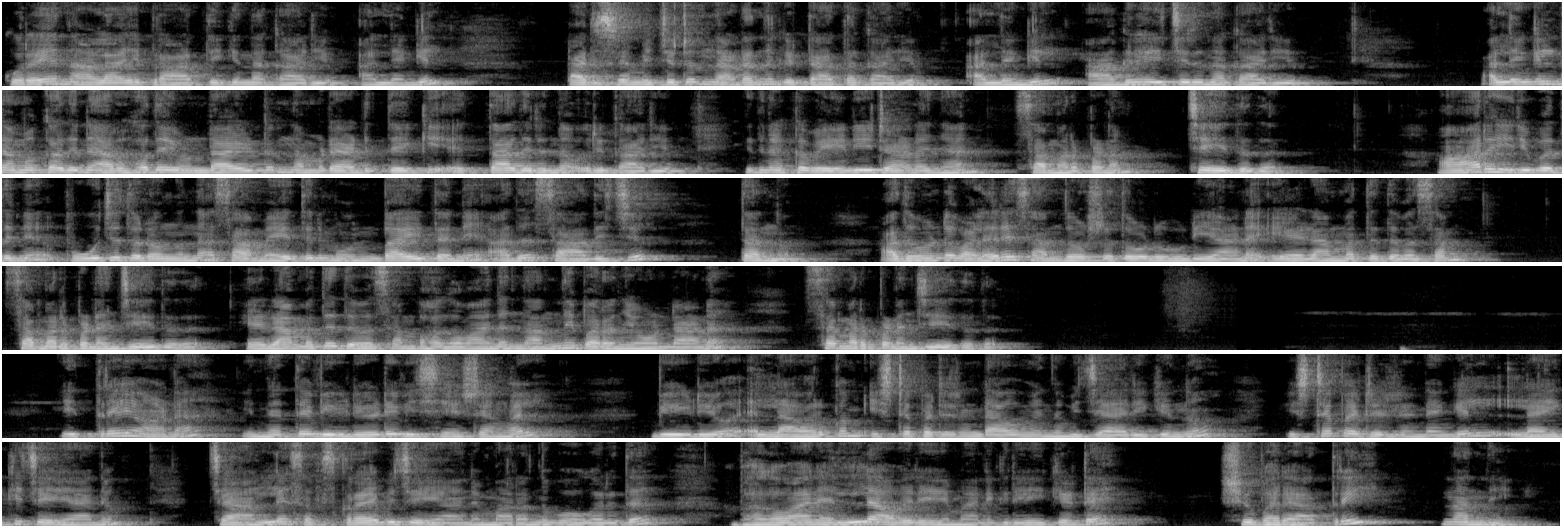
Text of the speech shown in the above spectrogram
കുറേ നാളായി പ്രാർത്ഥിക്കുന്ന കാര്യം അല്ലെങ്കിൽ പരിശ്രമിച്ചിട്ടും നടന്നു കിട്ടാത്ത കാര്യം അല്ലെങ്കിൽ ആഗ്രഹിച്ചിരുന്ന കാര്യം അല്ലെങ്കിൽ നമുക്കതിന് അർഹതയുണ്ടായിട്ടും നമ്മുടെ അടുത്തേക്ക് എത്താതിരുന്ന ഒരു കാര്യം ഇതിനൊക്കെ വേണ്ടിയിട്ടാണ് ഞാൻ സമർപ്പണം ചെയ്തത്. ആറ് ഇരുപതിന് പൂജ തുടങ്ങുന്ന സമയത്തിന് മുൻപായി തന്നെ അത് സാധിച്ചു തന്നു. അതുകൊണ്ട് വളരെ സന്തോഷത്തോടു കൂടിയാണ് ഏഴാമത്തെ ദിവസം സമർപ്പണം ചെയ്തത്. ഏഴാമത്തെ ദിവസം ഭഗവാന് നന്ദി പറഞ്ഞുകൊണ്ടാണ് സമർപ്പണം ചെയ്തത്. ഇത്രയുമാണ് ഇന്നത്തെ വീഡിയോയുടെ വിശേഷങ്ങൾ. വീഡിയോ എല്ലാവർക്കും ഇഷ്ടപ്പെട്ടിട്ടുണ്ടാവുമെന്ന് വിചാരിക്കുന്നു. ഇഷ്ടപ്പെട്ടിട്ടുണ്ടെങ്കിൽ ലൈക്ക് ചെയ്യാനും ചാനൽ സബ്സ്ക്രൈബ് ചെയ്യാനും മറന്നു പോകരുത്. ഭഗവാൻ എല്ലാവരെയും അനുഗ്രഹിക്കട്ടെ. ശുഭരാത്രി. നന്ദി.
